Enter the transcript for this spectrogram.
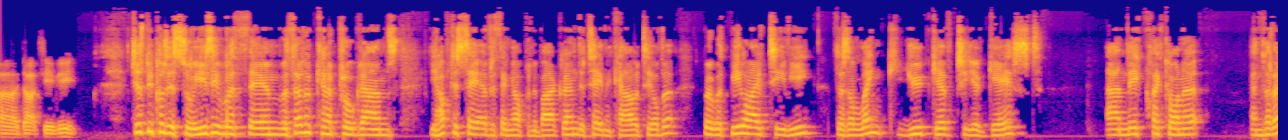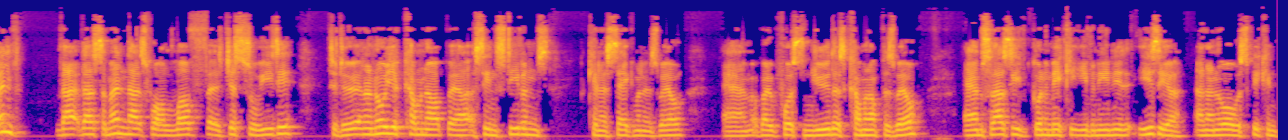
Uh, just because it's so easy with um, with other kind of programs, you have to set everything up in the background, the technicality of it. But with BeLive TV, there's a link you give to your guest, and they click on it, and they're in. That that's them in. That's what I love. It's just so easy to do. And I know you're coming up. Uh, I've seen Stephen's kind of segment as well um, about what's new that's coming up as well. Um, so that's going to make it even e- easier. And I know I was speaking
